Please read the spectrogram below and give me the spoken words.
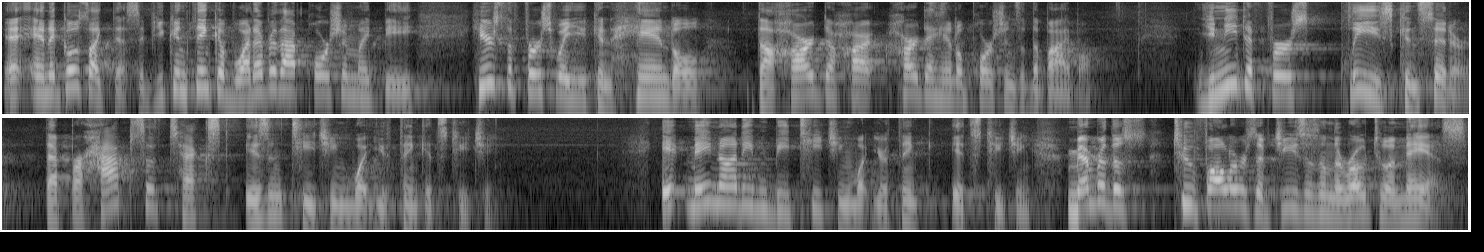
And it goes like this if you can think of whatever that portion might be, here's the first way you can handle the hard to, hard, hard to handle portions of the Bible. You need to first please consider that perhaps the text isn't teaching what you think it's teaching. It may not even be teaching what you think it's teaching. Remember those two followers of Jesus on the road to Emmaus?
